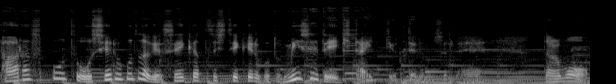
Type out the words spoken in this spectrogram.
パラスポーツを教えることだけで生活していけることを見せていきたいって言ってるんですよね。だからも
